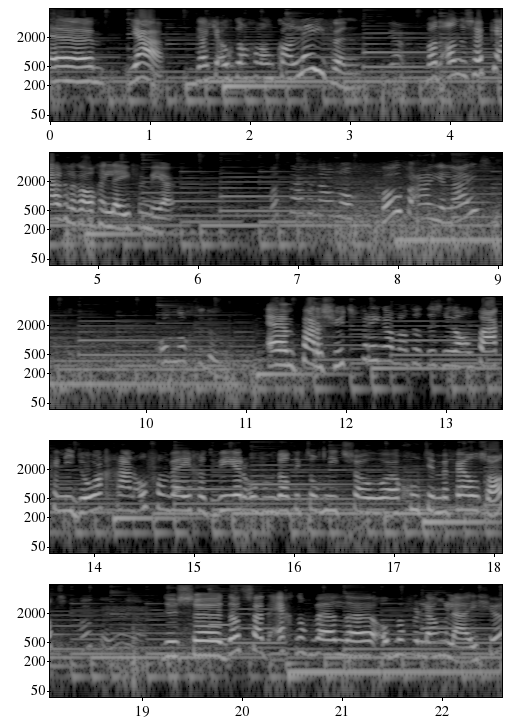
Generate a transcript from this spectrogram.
Uh, ja, dat je ook dan gewoon kan leven. Ja. Want anders heb je eigenlijk al geen leven meer. Wat staat er nou nog bovenaan je lijst om nog te doen? Um, parachute springen, want dat is nu al een paar keer niet doorgegaan. Of vanwege het weer, of omdat ik toch niet zo uh, goed in mijn vel zat. Oké, ja, ja. Dus uh, dat staat echt nog wel uh, op mijn verlanglijstje.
